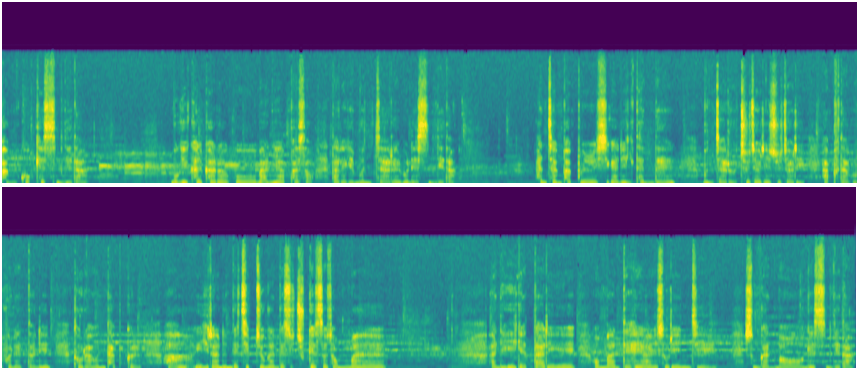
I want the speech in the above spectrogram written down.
방콕했습니다. 목이 칼칼하고 많이 아파서 딸에게 문자를 보냈습니다. 한창 바쁠 시간일 텐데 문자로 주저리 주저리 아프다고 보냈더니 돌아온 답글 아 일하는데 집중 안 돼서 죽겠어 정말 아니 이게 딸이 엄마한테 해야 할 소리인지 순간 멍했습니다.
